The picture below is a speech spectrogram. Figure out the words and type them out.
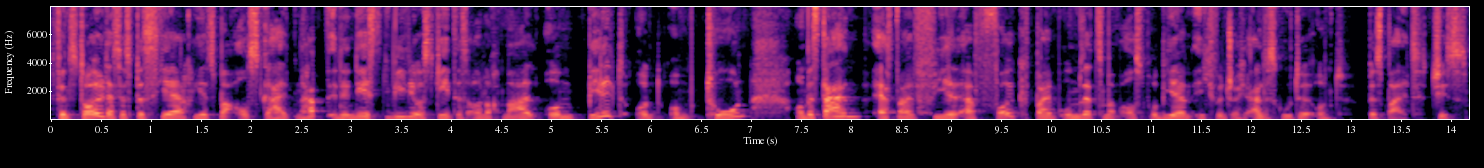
Ich finde es toll, dass ihr es bisher jetzt mal ausgehalten habt. In den nächsten Videos geht es auch noch mal um Bild und um Ton. Und bis dahin erstmal viel Erfolg beim Umsetzen, beim Ausprobieren. Ich wünsche euch alles Gute und Bis bald. Tschüss.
